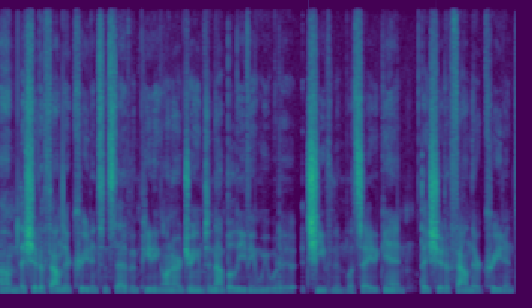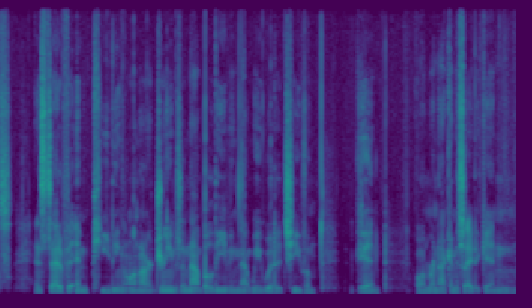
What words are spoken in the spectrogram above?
Um, they should have found their credence instead of impeding on our dreams and not believing we would achieve them. Let's say it again. They should have found their credence instead of impeding on our dreams and not believing that we would achieve them. Again, well, we're not going to say it again.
